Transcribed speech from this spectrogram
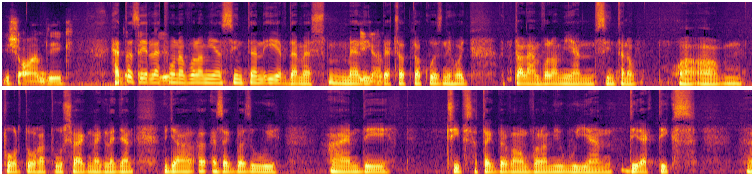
is AMD-k. Hát azért lett volna valamilyen szinten érdemes mellé becsatlakozni, hogy, hogy talán valamilyen szinten a, a, a portolhatóság meg legyen. Ugye a, ezekben az új AMD chipsetekben van valami új ilyen DirectX uh,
